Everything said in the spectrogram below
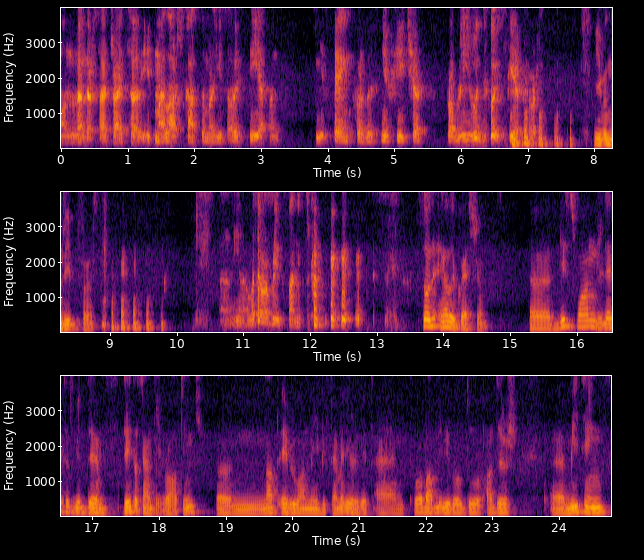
on the vendor side, right? So if my large customer is OSPF and he is paying for this new feature, probably he would do it here first. Even RIP first. uh, you know, whatever brings money. so another question. Uh, this one related with the data center routing. Uh, not everyone may be familiar with, and probably we will do other uh, meetings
